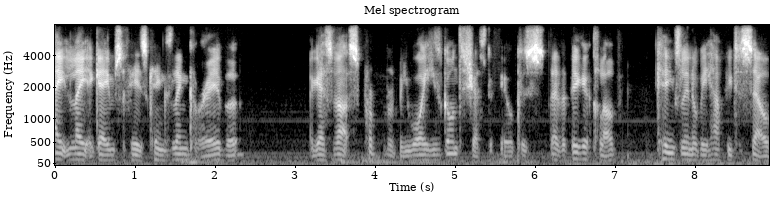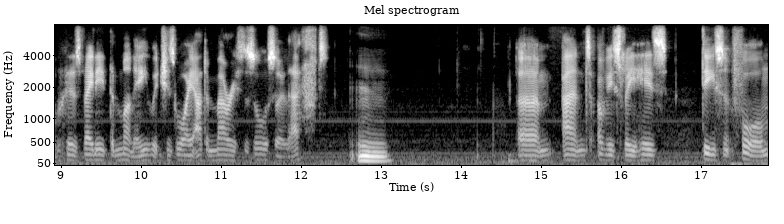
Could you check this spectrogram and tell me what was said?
eight later games of his Kings Lynn career. But I guess that's probably why he's gone to Chesterfield because they're the bigger club. Kings Lynn will be happy to sell because they need the money, which is why Adam Marriott has also left. Mm, Um, and obviously his decent form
